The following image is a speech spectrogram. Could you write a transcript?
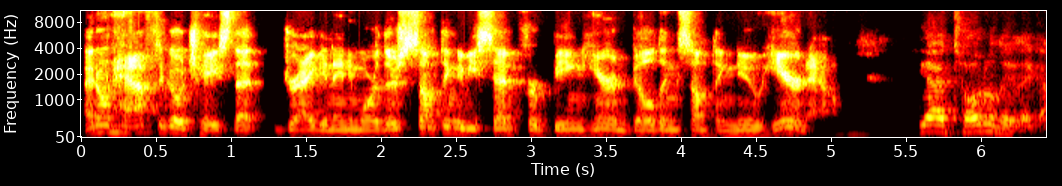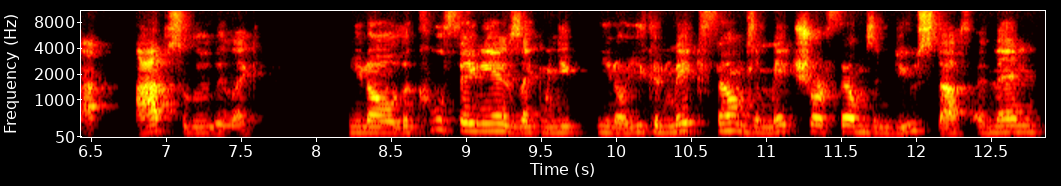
I don't have to go chase that dragon anymore. There's something to be said for being here and building something new here now. Yeah, totally. Like, I, absolutely. Like, you know, the cool thing is like when you, you know, you can make films and make short films and do stuff. And then,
